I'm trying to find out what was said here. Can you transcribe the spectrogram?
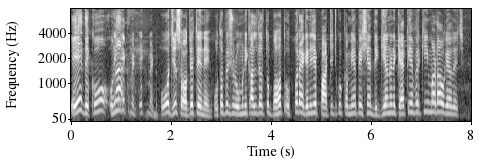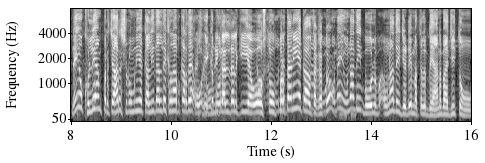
ਇਹ ਦੇਖੋ ਉਹਨਾਂ ਇੱਕ ਮਿੰਟ ਇੱਕ ਮਿੰਟ। ਉਹ ਜਿਸ ਅਹੁਦੇ ਤੇ ਨੇ ਉਹ ਤਾਂ ਫਿਰ ਸ਼੍ਰੋਮਣੀ ਅਕਾਲੀ ਦਲ ਤੋਂ ਬਹੁਤ ਉੱਪਰ ਹੈਗੇ ਨੇ ਜੇ ਪਾਰਟੀ 'ਚ ਕੋਈ ਕਮੀਆਂ ਪੇਸ਼ੀਆਂ ਦਿਖੀਆਂ ਉਹਨਾਂ ਨੇ ਕਹਿਤੀਆਂ ਫਿਰ ਕੀ ਮਾੜਾ ਹੋ ਗਿਆ ਉਹਦੇ 'ਚ? ਨਹੀਂ ਉਹ ਖੁੱਲ੍ਹੇਆਮ ਪ੍ਰਚਾਰ ਸ਼੍ਰੋਮਣੀ ਅਕਾਲੀ ਦਲ ਦੇ ਖਿਲਾਫ ਕਰਦੇ ਆ। ਉਹ ਇੱਕ ਸ਼੍ਰੋਮਣੀ ਅਕਾਲੀ ਦਲ ਕੀ ਆ? ਉਹ ਉਸ ਤੋਂ ਉੱਪਰ ਤਾਂ ਨਹੀਂ ਹੈ ਅਕਾਲ ਤਖਤ ਤੋਂ? ਉਹ- ਨਹੀਂ ਉਹਨਾਂ ਦੀ ਬੋਲ ਉਹਨਾਂ ਦੇ ਜਿਹੜੇ ਮਤਲਬ ਬਿਆਨਬਾਜ਼ੀ ਤੋਂ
